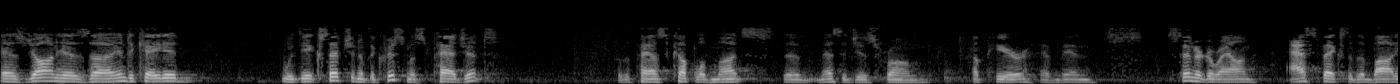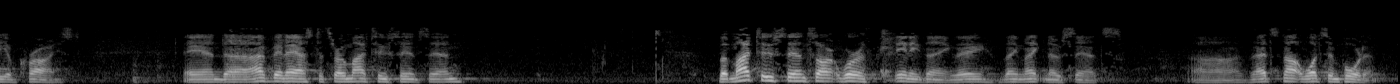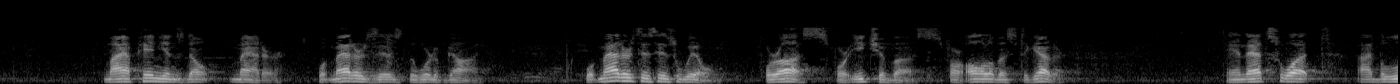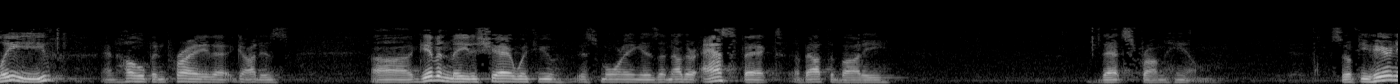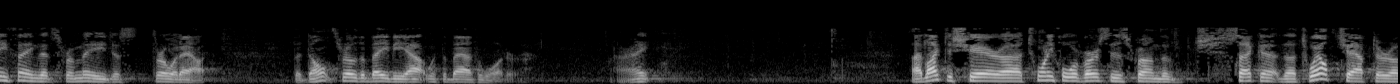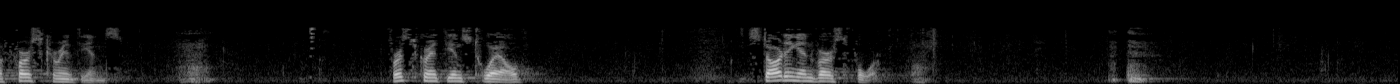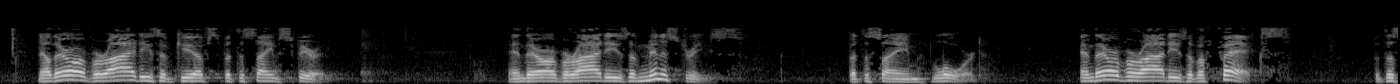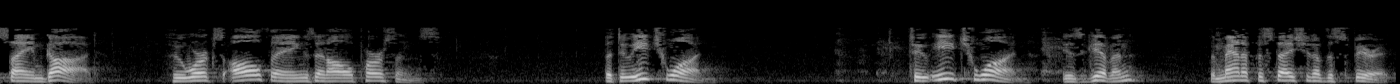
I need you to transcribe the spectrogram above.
As John has uh, indicated, with the exception of the Christmas pageant, for the past couple of months, the messages from up here have been centered around aspects of the body of Christ. And uh, I've been asked to throw my two cents in. But my two cents aren't worth anything. They, they make no sense. Uh, that's not what's important. My opinions don't matter. What matters is the Word of God. What matters is His will for us, for each of us, for all of us together. And that's what I believe and hope and pray that God has uh, given me to share with you this morning is another aspect about the body that's from Him. So if you hear anything that's from me, just throw it out. But don't throw the baby out with the bathwater. All right? I'd like to share uh, 24 verses from the second, the 12th chapter of 1 Corinthians. 1 Corinthians 12, starting in verse 4. Now, there are varieties of gifts, but the same Spirit. And there are varieties of ministries, but the same Lord. And there are varieties of effects, but the same God, who works all things in all persons. But to each one, to each one is given the manifestation of the Spirit.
